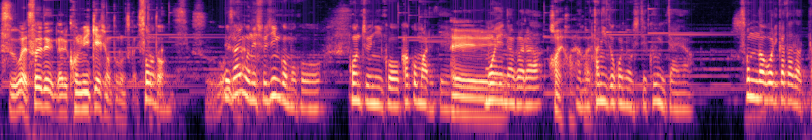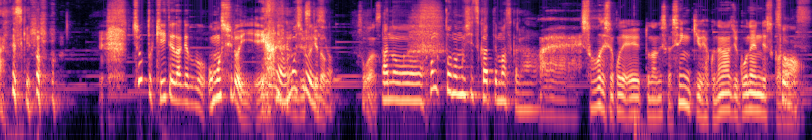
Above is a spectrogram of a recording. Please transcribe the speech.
すごい。それで何コミュニケーションを取るんですかそう。なんですよ。す。で、最後ね、主人公もこう、昆虫にこう囲まれて、ええ燃えながら、はいはいあの、はい。谷底に落ちていくみたいな、そんな終わり方だったんですけど、ちょっと聞いてるだけだと面白い映画ね、なん面ですけど。白いですよ。そうなんですか？あのー本当の虫使ってますから、ええそうですね。これ、えーっと、何ですか？1975年ですから。そうです。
